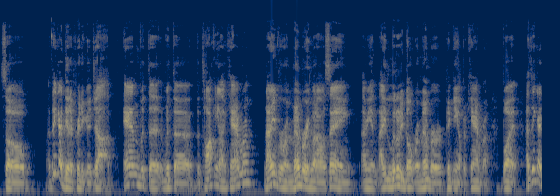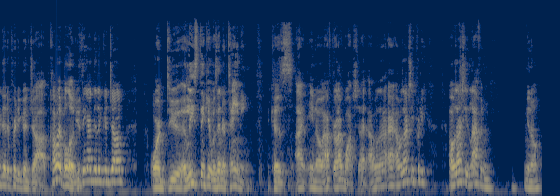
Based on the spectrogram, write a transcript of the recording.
So I think I did a pretty good job. And with the with the the talking on camera, not even remembering what I was saying. I mean, I literally don't remember picking up a camera, but I think I did a pretty good job. Comment below. Do you think I did a good job, or do you at least think it was entertaining? Because I, you know, after I watched it, I, I was I, I was actually pretty. I was actually laughing. You know,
